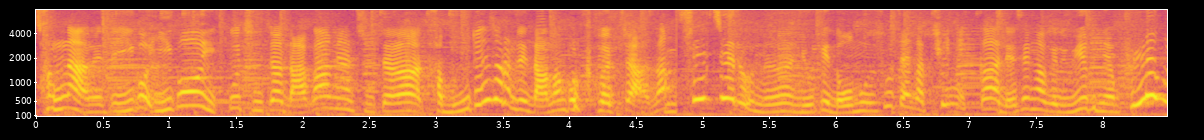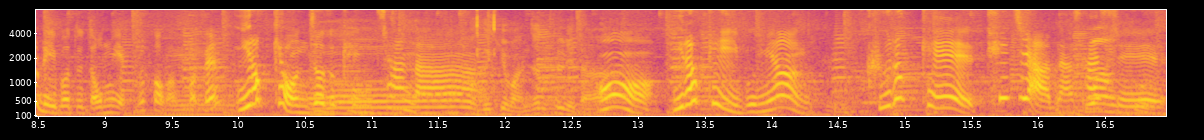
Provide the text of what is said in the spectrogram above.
장난 아니지. 이거 이거 입고 진짜 나가면 진짜 다 모든 사람들이 나만 볼 것 같지 않아? 실제로는 이게 너무 소재가 튀니까 내 생각에는 위에 그냥 플랫으로 입어도 너무 예쁠 것 같거든. 이렇게 얹어도 오, 괜찮아. 느낌 완전 틀리다. 어 이렇게 입으면 그렇게 튀지 않아 사실.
